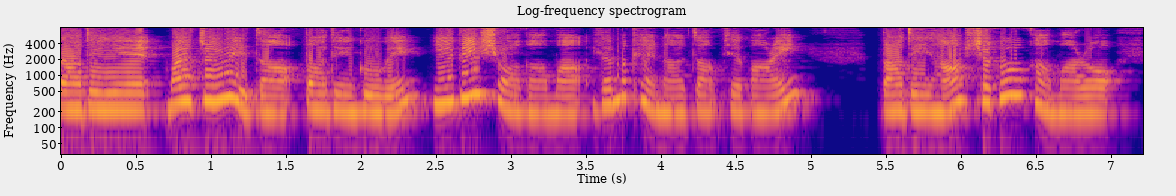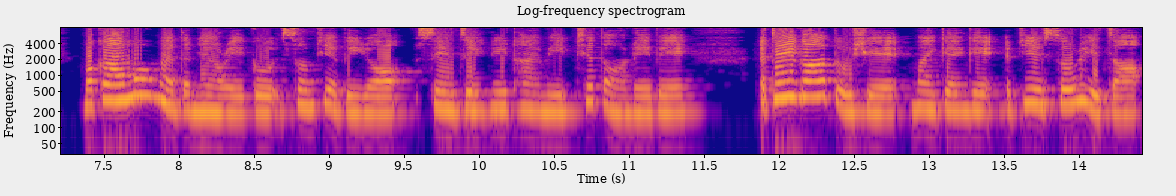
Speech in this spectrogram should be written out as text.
တာတင်ရဲ့မိုက်ကျွေးတွေကြောင့်တာတင်ကိုပဲမြည်သည့်ရွာကမှလက်မခံတာကြောင့်ဖြစ်ပါတယ်။တာတင်ဟာယခုအခါမှာတော့မကောင်းမှုမှန်သမျှတွေကိုစွန့်ပစ်ပြီးတော့စင်ကြင်နှိထိုင်ပြီးဖြစ်တော်လဲပဲအတိတ်ကသူရဲ့မိုက်ကန်ကအပြစ်ဆိုးတွေကြောင့်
